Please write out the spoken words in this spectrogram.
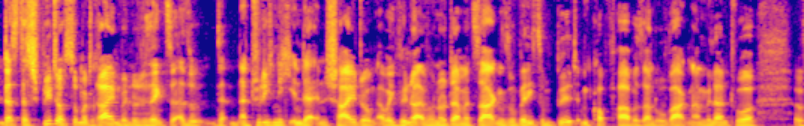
das, das spielt doch so mit rein, wenn du denkst, also da, natürlich nicht in der Entscheidung, aber ich will nur einfach nur damit sagen, so wenn ich so ein Bild im Kopf habe, Sandro Wagner am Millantor äh,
